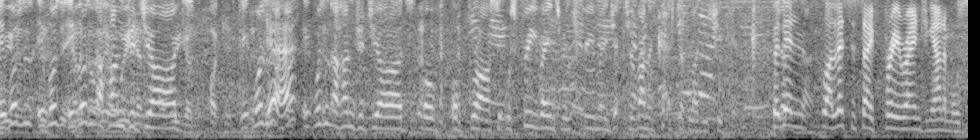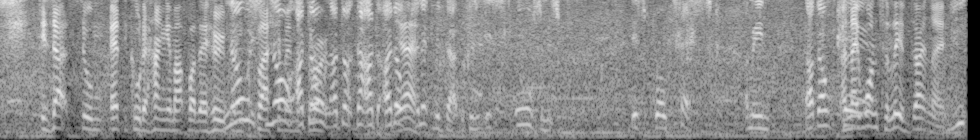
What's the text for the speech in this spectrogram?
It wasn't. It wasn't. It wasn't a hundred yards. it. It wasn't. Yeah. It wasn't a hundred yards of, of grass. It was free range means free range. To run and catch the bloody chicken. But then, like, let's just say free-ranging animals. Is that still ethical to hang them up by their hoof no, and it's slash them in not. the I don't. I don't. that- I, I don't Yeah. connect with that because it's awesome. It's it's grotesque. I mean, I don't care. And they want to live, don't they? Ye-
